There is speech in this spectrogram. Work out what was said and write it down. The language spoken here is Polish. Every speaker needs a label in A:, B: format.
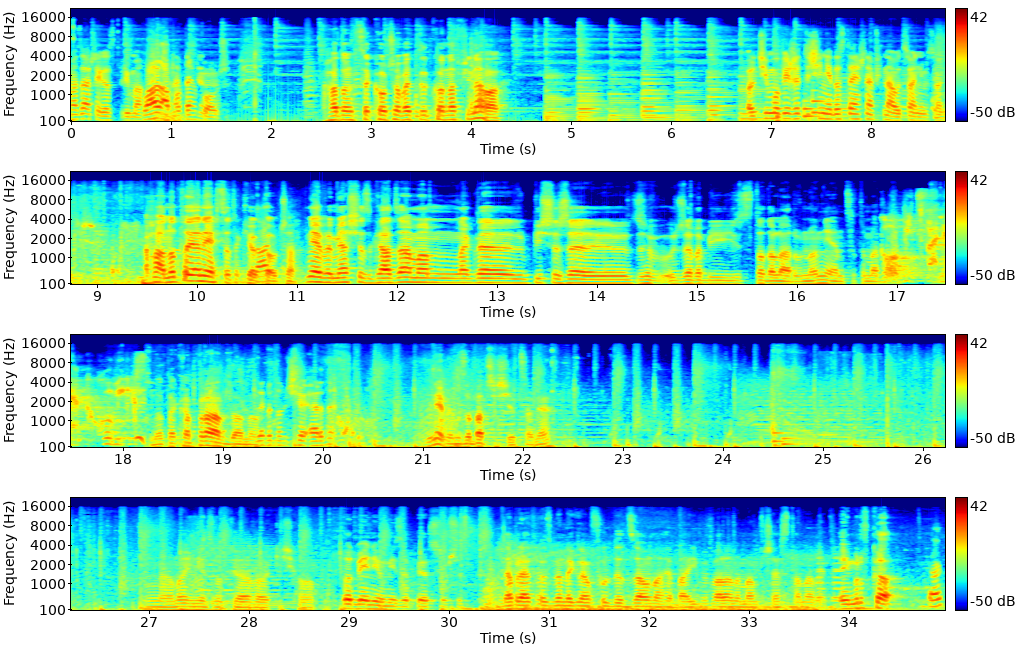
A: Kazama, zobacz jego streama.
B: Wall, a potem coach.
C: Hadon chce coachować tylko na finałach.
A: On ci mówi, że ty się nie dostaniesz na finały, co o nim sądzisz?
C: Aha, no to ja nie chcę takiego
B: Tak.
C: coacha. Nie wiem, ja się zgadzam, on nagle pisze, że, że, że robi 100 dolarów. No nie wiem, co to ma być. No taka prawda, no.
B: Ile będą dzisiaj erny?
C: Nie wiem, zobaczy się, co nie? No, no i nie złapiawał jakiś chłop. Podmienił mi za pierwsze wszystko. Dobra, ja teraz będę grał Full Dead Zone chyba i wywalone mam wczesta nawet. Ej, Mrówka!
D: Tak?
